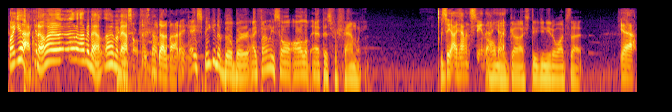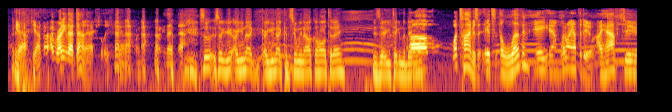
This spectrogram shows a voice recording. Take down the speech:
but yeah, you know, I, I'm an I'm a masshole. There's no doubt about it. Hey, speaking of Bill Burr, I finally saw all of F is for Family. See, I haven't seen that Oh my gosh, dude, you need to watch that. Yeah, yeah, yeah. I'm, I'm writing that down actually. Yeah, I'm writing that down. So, so you are you not are you not consuming alcohol today? Is there are you taking the day um, off? What time is it? It's 11 a.m. What do I have to do? I have to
